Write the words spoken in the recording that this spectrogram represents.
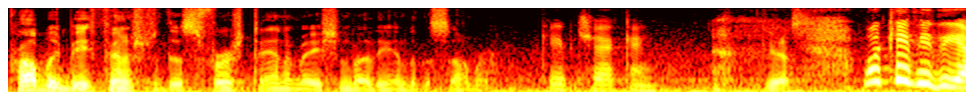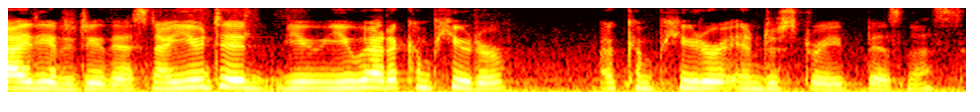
probably be finished with this first animation by the end of the summer. Keep checking. Yes. what gave you the idea to do this? Now you did you you had a computer, a computer industry business,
